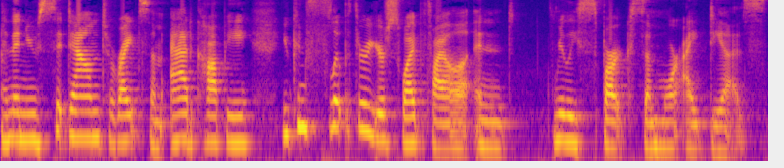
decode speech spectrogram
and then you sit down to write some ad copy, you can flip through your swipe file and really spark some more ideas.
